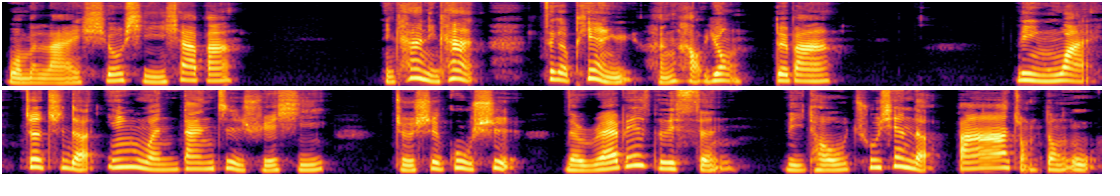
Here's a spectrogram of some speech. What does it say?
我们来休息一下吧。你看，你看。这个片语很好用，对吧？另外，这次的英文单字学习则是故事《The Rabbit Listen》里头出现的八种动物，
